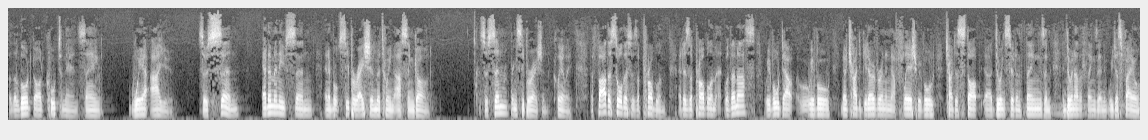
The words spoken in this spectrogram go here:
But the Lord God called to man, saying, Where are you? So sin, Adam and Eve sinned, and it brought separation between us and God. So sin brings separation, clearly. The Father saw this as a problem. It is a problem within us. We've all doubt, we've all you know, tried to get over it in our flesh. We've all tried to stop uh, doing certain things and, and doing other things, and we just fail.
